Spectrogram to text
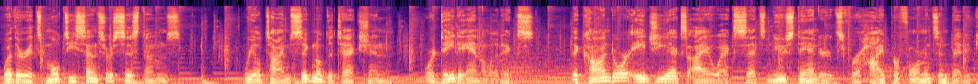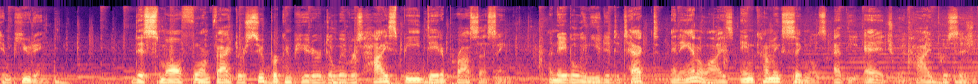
Whether it's multi sensor systems, real time signal detection, or data analytics, the Condor AGX IOX sets new standards for high performance embedded computing. This small form factor supercomputer delivers high speed data processing, enabling you to detect and analyze incoming signals at the edge with high precision.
